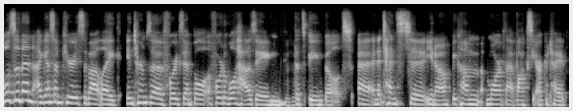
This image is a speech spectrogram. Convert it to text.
Well, so then I guess I'm curious about like in terms of, for example, affordable housing mm-hmm. that's being built, uh, and it tends to you know become more of that boxy archetype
